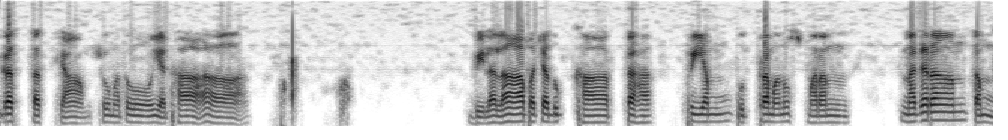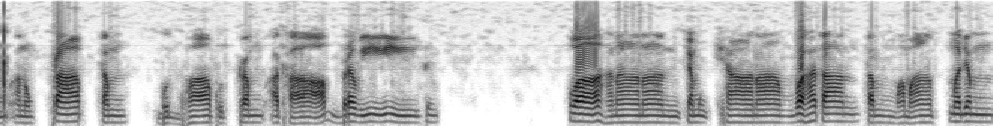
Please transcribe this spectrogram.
ग्रस्तस्यांशुमतो यथा। विललाप च दुःखार्तः प्रियम् पुत्रमनुस्मरन् नगरान्तम् अनुप्राप्तम् बुद्ध्वा पुत्रम् अथाब्रवीत्। वाहनानाम् च मुख्यानाम् वहताम् तम् ममात्मजम्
